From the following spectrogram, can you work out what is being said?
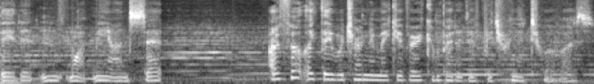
They didn't want me on set. I felt like they were trying to make it very competitive between the two of us.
